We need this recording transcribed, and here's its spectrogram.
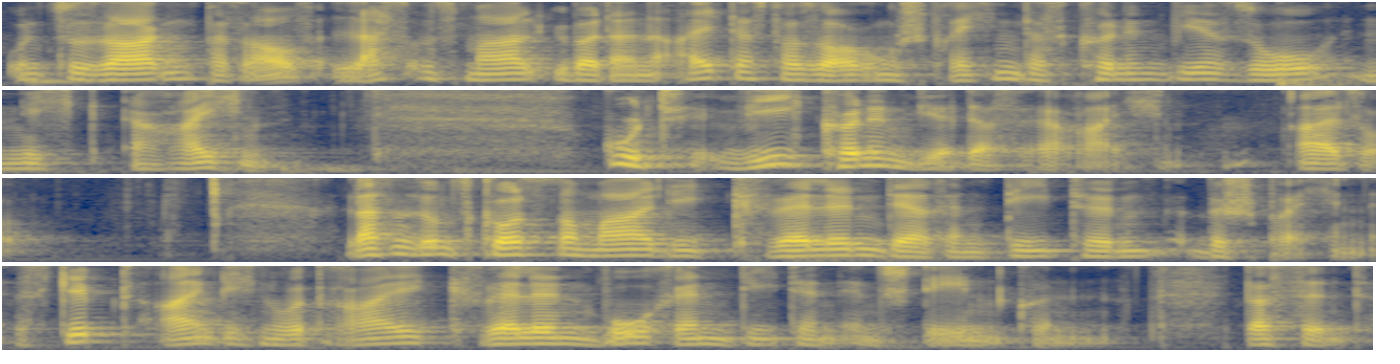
und zu sagen, pass auf, lass uns mal über deine Altersversorgung sprechen, das können wir so nicht erreichen. Gut, wie können wir das erreichen? Also, Lassen Sie uns kurz nochmal die Quellen der Renditen besprechen. Es gibt eigentlich nur drei Quellen, wo Renditen entstehen können. Das sind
